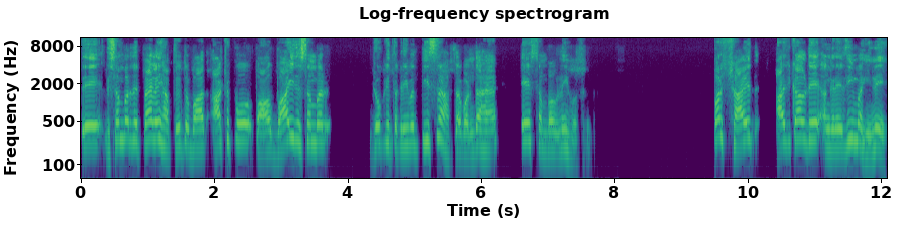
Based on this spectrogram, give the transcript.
ਤੇ ਦਸੰਬਰ ਦੇ ਪਹਿਲੇ ਹਫ਼ਤੇ ਤੋਂ ਬਾਅਦ 8 ਪੋਹ ਭਾਵ 22 ਦਸੰਬਰ ਜੋ ਕਿ ਤਕਰੀਬਨ ਤੀਸਰਾ ਹਫਤਾ ਬਣਦਾ ਹੈ, ਇਹ ਸੰਭਵ ਨਹੀਂ ਹੋ ਸਕਦਾ। ਪਰ ਸ਼ਾਇਦ ਅੱਜ ਕੱਲ ਦੇ ਅੰਗਰੇਜ਼ੀ ਮਹੀਨੇ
